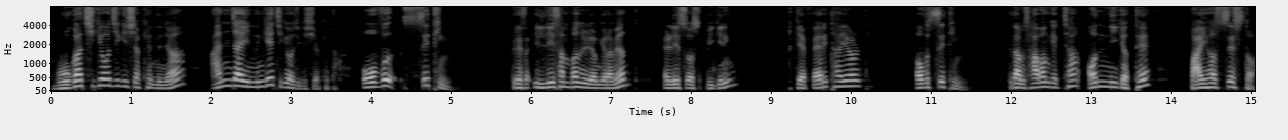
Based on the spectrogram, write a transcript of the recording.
뭐가 지겨워지기 시작했느냐? 앉아 있는 게 지겨워지기 시작했다. of sitting. 그래서 1, 2, 3번을 연결하면 Alice was beginning to get very tired of sitting. 그 다음 4번 객차 언니 곁에 by her sister.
